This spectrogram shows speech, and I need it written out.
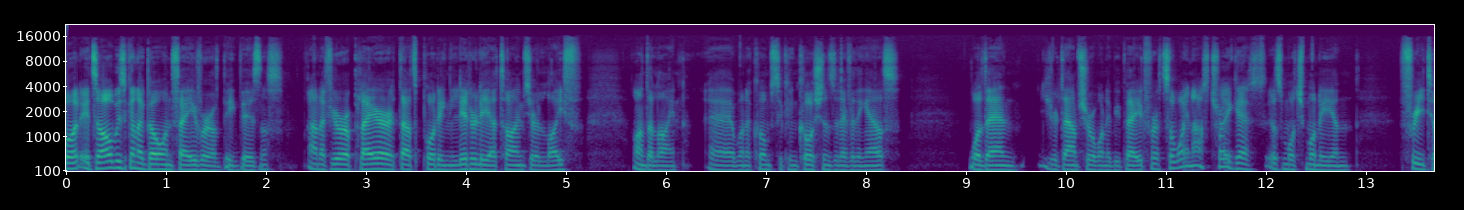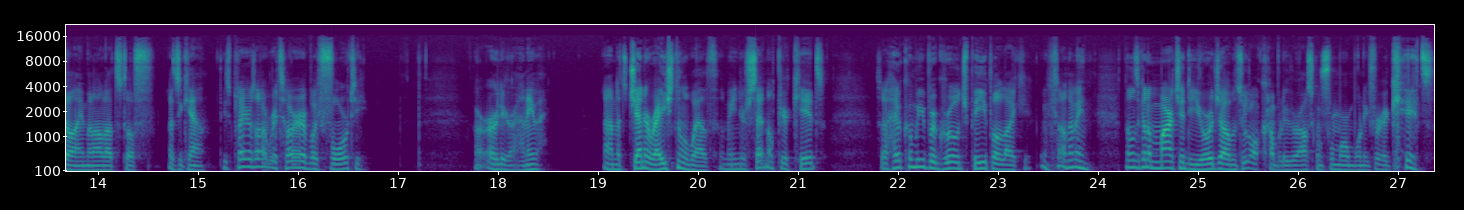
but it's always going to go in favor of big business. And if you're a player that's putting literally at times your life on the line uh, when it comes to concussions and everything else, well, then you're damn sure want to be paid for it. So why not try get as much money and free time and all that stuff as you can? These players all retire by 40 or earlier anyway. And it's generational wealth. I mean, you're setting up your kids. So how can we begrudge people like, you know what I mean? No one's going to march into your job and say, oh, I can't believe you're asking for more money for your kids.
